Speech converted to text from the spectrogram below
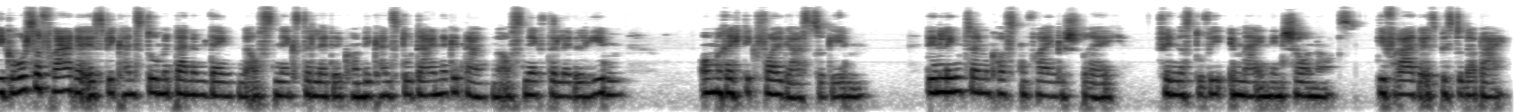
die große Frage ist, wie kannst du mit deinem Denken aufs nächste Level kommen? Wie kannst du deine Gedanken aufs nächste Level heben, um richtig Vollgas zu geben? Den Link zu einem kostenfreien Gespräch findest du wie immer in den Show Notes. Die Frage ist, bist du dabei?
